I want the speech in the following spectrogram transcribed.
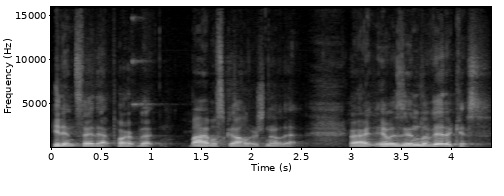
He didn't say that part, but Bible scholars know that, right? It was in Leviticus.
